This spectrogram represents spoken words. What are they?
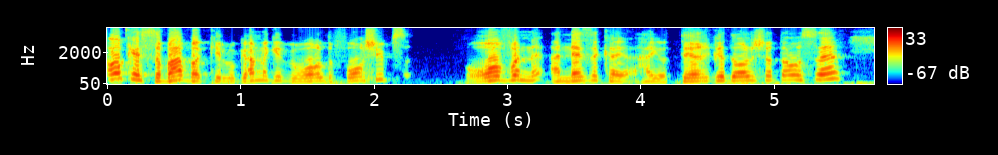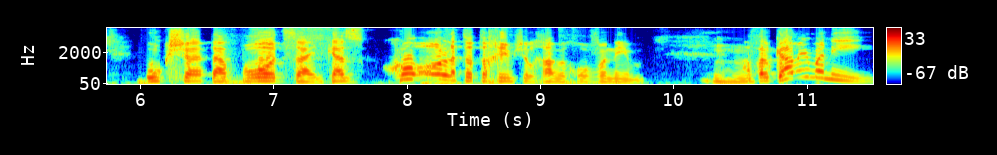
אוקיי, סבבה, כאילו, גם נגיד ב World of Warships, רוב הנזק היותר גדול שאתה עושה, הוא כשאתה broadside, כי אז כל התותחים שלך מכוונים. Mm-hmm. אבל גם אם אני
